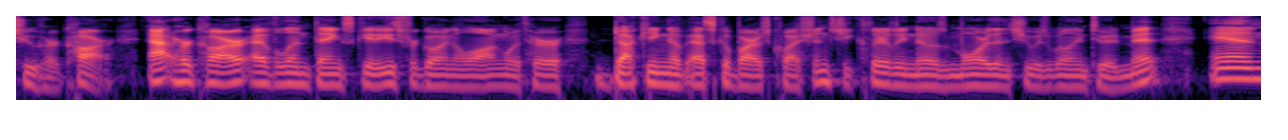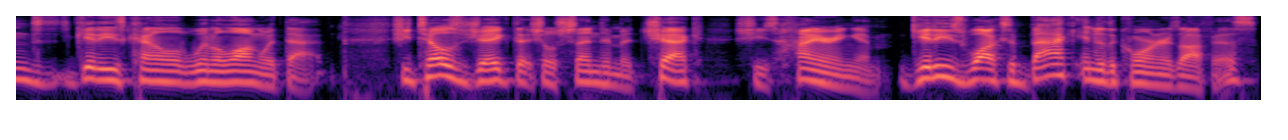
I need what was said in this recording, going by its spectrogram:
to her car. At her car, Evelyn thanks Gittes for going along with her ducking of Escobar's questions. She clearly knows more than she was willing to admit, and Gittes kind of went along with that. She tells Jake that she'll send him a check. She's hiring him. Gittes walks back into the coroner's office,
